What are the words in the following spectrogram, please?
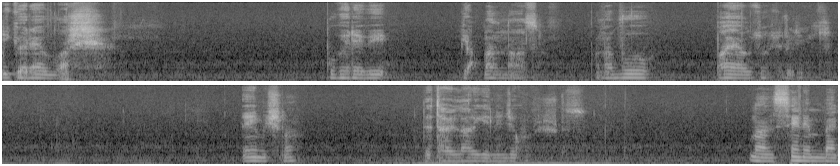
bir görev var. Bu görevi yapman lazım. Ama bu bayağı uzun sürecek. Neymiş lan? Detaylar gelince konuşuruz. Lan senin ben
